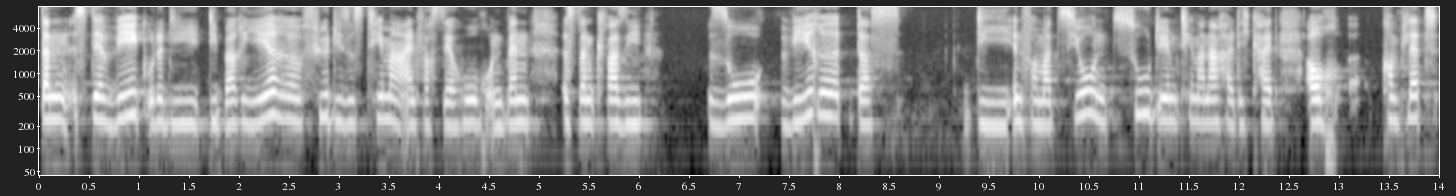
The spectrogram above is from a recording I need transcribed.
dann ist der Weg oder die, die Barriere für dieses Thema einfach sehr hoch. Und wenn es dann quasi so wäre, dass die Information zu dem Thema Nachhaltigkeit auch komplett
